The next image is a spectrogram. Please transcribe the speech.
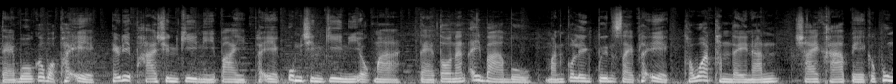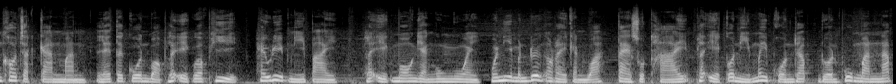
แต่โบก็บอกพระเอกให้รีบพาชินกีหนีไป พระเอกอุ้มชินกีหนีออกมา แต่ตอนนั้นไอ้บาบู มันก็เล็งปืนใส่พระเอกทว่าทันใดนั้น ชายคาเปก็พุ่งเข้าจัดการมัน และตะโกนบอกพระเอกว่าพี่ ให้รีบหนีไป พระเอกมองอย่างงงงวยว่านี่มันเรื่องอะไรกันวะ แต่สุดท้ายพระเอกก็หนีไม่พ้นครับโดนพวกมันนับ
